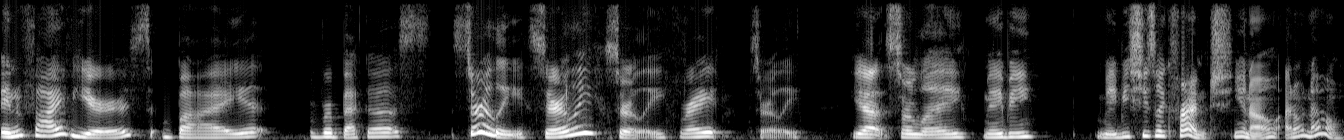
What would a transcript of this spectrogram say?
In Five Years by Rebecca Serle. Serle? Serle, right? Serle. Yeah, Soleil, maybe. Maybe she's like French, you know, I don't know.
